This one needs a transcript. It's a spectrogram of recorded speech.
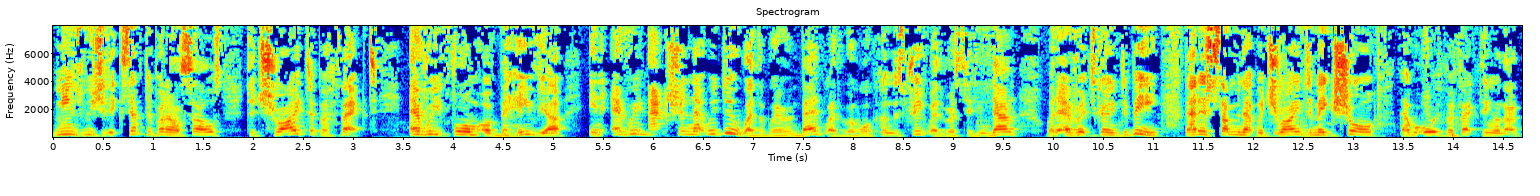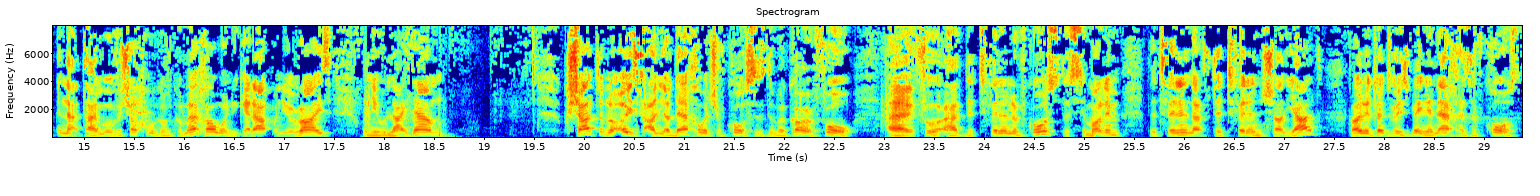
means we should accept upon ourselves to try to perfect every form of behavior in every action that we do, whether we're in bed, whether we're walking on the street, whether we're sitting down, whatever it's going to be, that is something that we're trying to make sure that we're always perfecting in that, in that time. When you get up, when you arise, when you lie down, which of course is the makar for, uh, for uh, the tefillin, of course, the simonim, the tefillin, that's the tefillin shal yad. is of course,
